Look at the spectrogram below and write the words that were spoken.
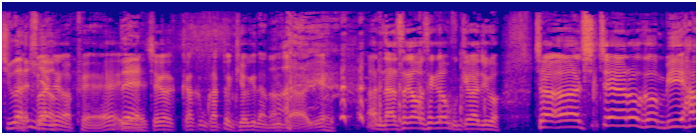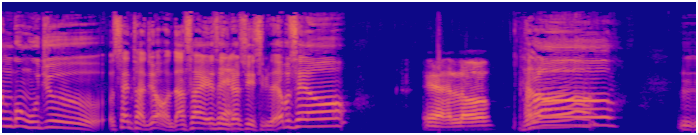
주원역. 주원역 앞에. 네. 예, 제가 가끔 갔던 기억이 납니다. 예. 아, 나사가 생각 웃겨가지고. 자, 아, 실제로 그 미 항공우주센터죠. 나사에서 네. 일할 수 있습니다. 여보세요? 예, hello. Hello. 네,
